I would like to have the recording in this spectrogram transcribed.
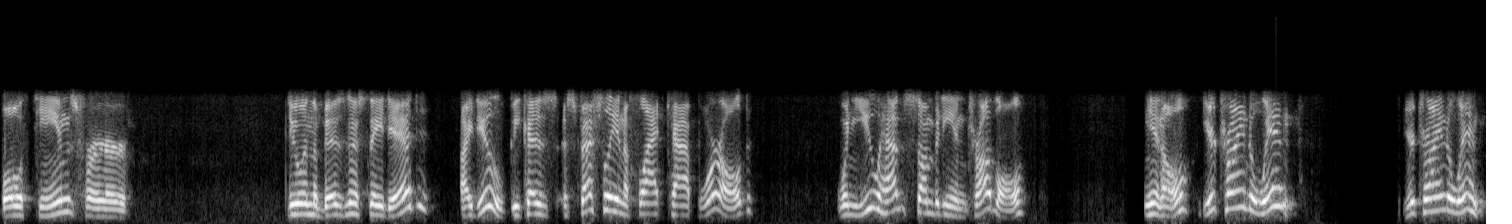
both teams for doing the business they did? I do because especially in a flat cap world, when you have somebody in trouble, you know you're trying to win. You're trying to win.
